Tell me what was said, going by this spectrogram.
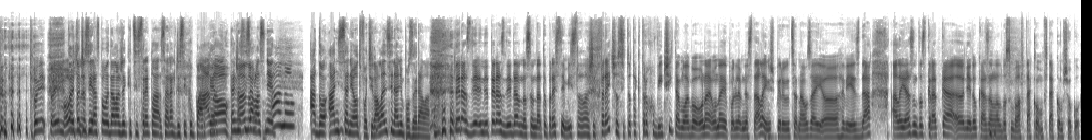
to, je, to je možné. To je to, čo si raz povedala, že keď si stretla Sarah Jessica Parker. Áno, takže áno, si sa vlastne... Áno. A do, ani si sa neodfotila, len si na ňu pozerala. teraz, ne, teraz nedávno som na to presne myslela, že prečo si to tak trochu vyčítam, lebo ona, ona je podľa mňa stále inšpirujúca naozaj uh, hviezda, ale ja som to skrátka uh, nedokázala, lebo som bola v takom, v takom šoku.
